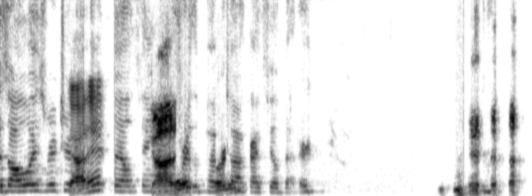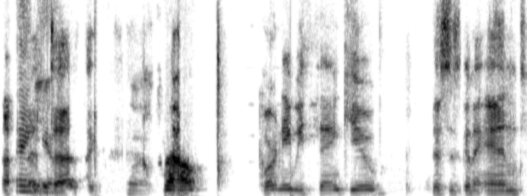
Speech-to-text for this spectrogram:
As always, Richard. Got it? Well, thank Got you for the pep Courtney? talk. I feel better. Thank you. Fantastic. Well, Well, Courtney, we thank you. This is going to end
